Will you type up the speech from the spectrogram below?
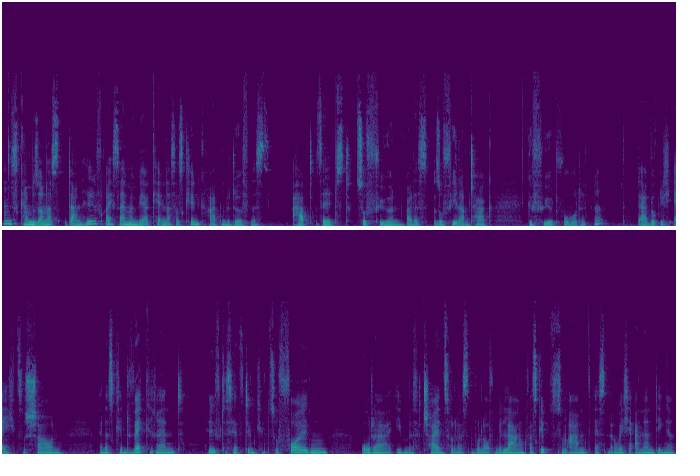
Es kann besonders dann hilfreich sein, wenn wir erkennen, dass das Kind gerade ein Bedürfnis hat, selbst zu führen, weil es so viel am Tag geführt wurde. Ne? Da wirklich echt zu schauen, wenn das Kind wegrennt, hilft es jetzt dem Kind zu folgen oder eben es entscheiden zu lassen, wo laufen wir lang, was gibt es zum Abendessen, irgendwelche anderen Dinge,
